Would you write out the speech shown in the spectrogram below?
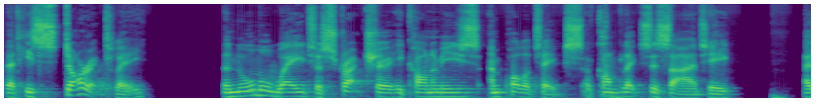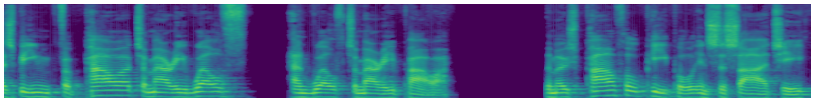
that historically, the normal way to structure economies and politics of complex society has been for power to marry wealth and wealth to marry power. The most powerful people in society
